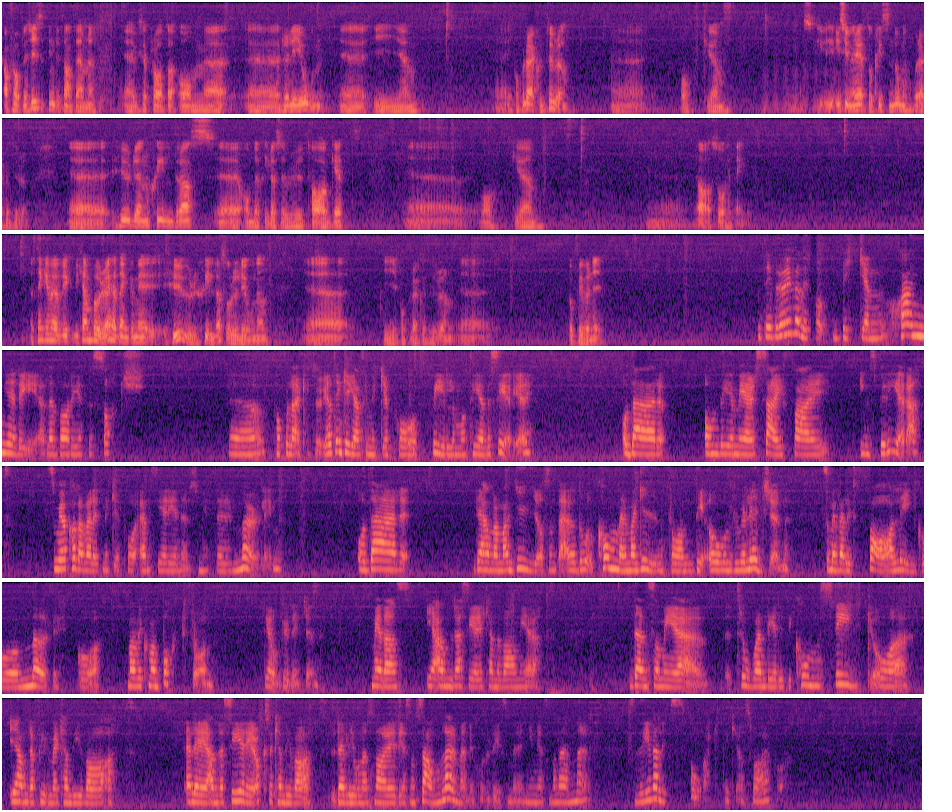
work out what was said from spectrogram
ja förhoppningsvis ett intressant ämne. Eh, vi ska prata om eh, eh religion eh, i, eh, i populärkulturen. Eh, och i, i, synnerhet då kristendom i populärkulturen. hur den skildras, om den skildras överhuvudtaget. och ja, så helt enkelt. Jag tänker att vi, vi, kan börja helt enkelt med hur skildras då religionen eh, i populärkulturen, eh, upplever ni? Det beror ju väldigt på vilken genre det är eller vad det är för sorts eh, populärkultur. Jag tänker ganska mycket på film och tv-serier. Och där, om det är mer sci-fi inspirerat som jag kollar väldigt mycket på en serie nu som heter Merlin. Och där det handlar om magi och sånt där och då kommer magin från the old religion som är väldigt farlig och mörk och man vill komma bort från the old religion. Medan i andra serier kan det vara mer att den som är troende är lite konstig och i andra filmer kan det ju vara att eller i andra serier också kan det ju vara att religionen snarare är det som samlar människor och det som är den gemensamma nämnaren. Så det är väldigt svårt, tycker jag, att svara på.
